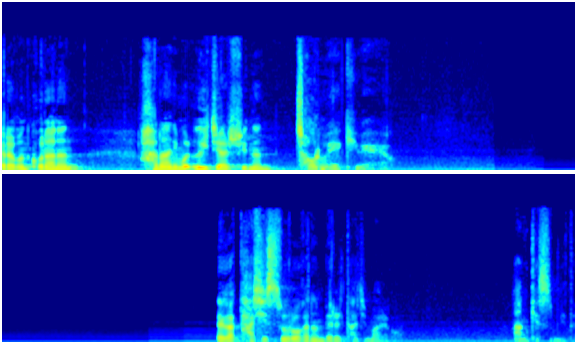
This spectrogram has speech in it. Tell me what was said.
여러분 고난은 하나님을 의지할 수 있는 절호의 기회예요. 내가 다시 쏘러 가는 배를 타지 말고 않겠습니다.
